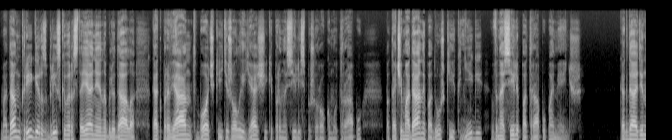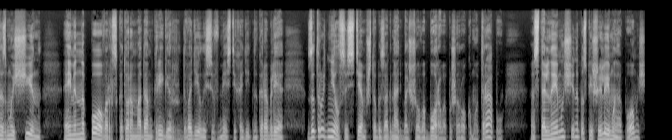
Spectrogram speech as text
Мадам Кригер с близкого расстояния наблюдала, как провиант, бочки и тяжелые ящики проносились по широкому трапу, пока чемоданы, подушки и книги вносили по трапу поменьше. Когда один из мужчин, а именно повар, с которым мадам Кригер доводилось вместе ходить на корабле, затруднился с тем, чтобы загнать большого Борова по широкому трапу, остальные мужчины поспешили ему на помощь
